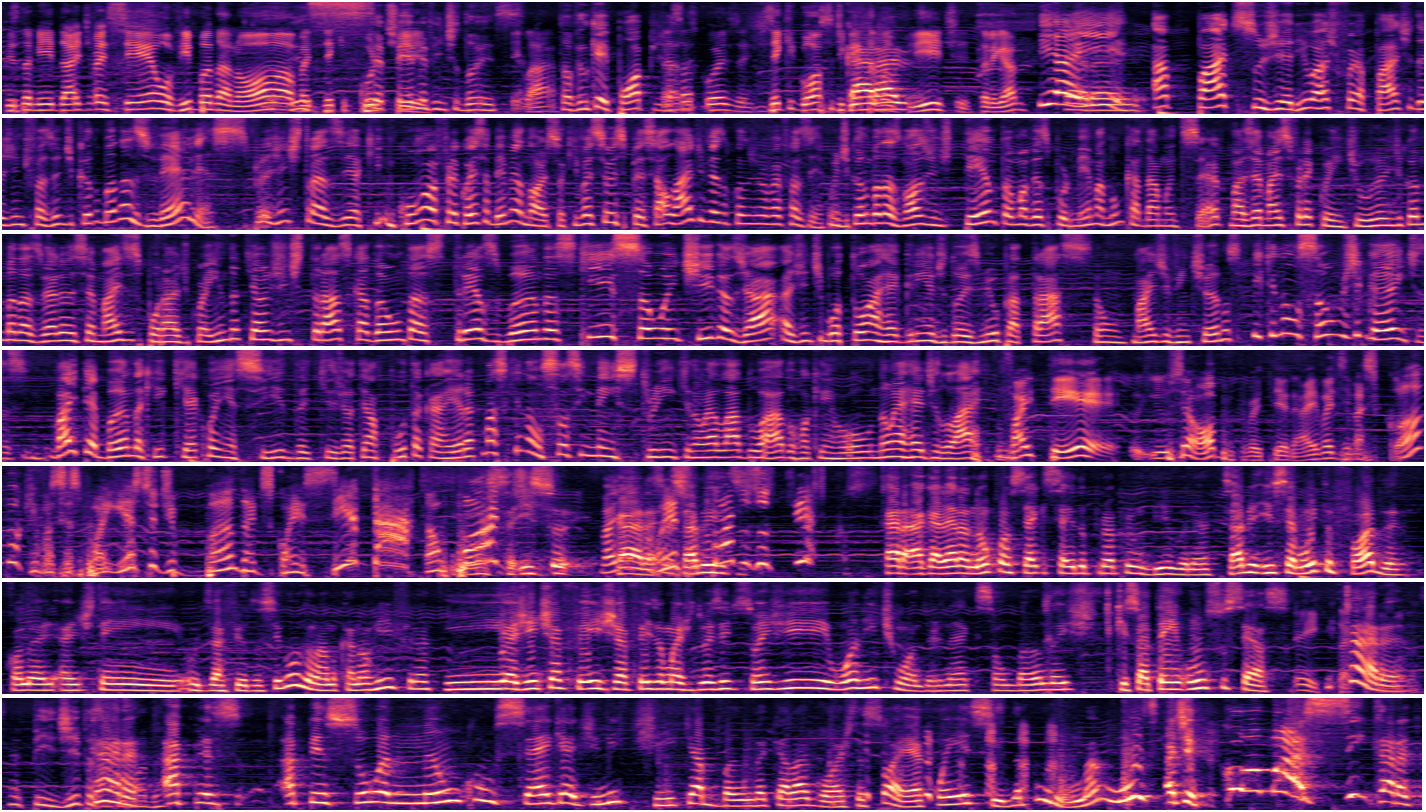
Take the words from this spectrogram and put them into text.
crise da meia-idade vai ser ouvir banda nova, dizer que curte. CPM 22. Sei lá. Tô ouvindo K-pop já. Essas coisas. Dizer que gosta de Greta Fleet, tá ligado? E aí, Caralho. a Paty sugeriu, acho que foi a Paty, da gente fazer indicando bandas velhas. Pra gente trazer aqui com uma frequência bem menor. Isso aqui vai ser um especial lá de vez em quando a gente vai fazer. O indicando bandas novas a gente tenta uma vez por mês, mas nunca dá muito certo. Mas é mais frequente. O indicando bandas velhas vai ser mais esporádico ainda, que é onde a gente traz cada um das três bandas que são antigas já. A gente botou uma regrinha de 2000 pra trás, então mais de 20 anos, e que não são gigantes, assim. Vai ter banda aqui que é conhecida e que já tem uma puta carreira, mas que não são assim mainstream, que não é lado A do rock and roll, não é headline. Vai ter, e isso é óbvio que vai ter, né? Aí vai dizer, mas como que vocês põem isso de banda desconhecida? Não Nossa, pode! isso. Vai Cara, ter- Conheço sabe. todos os discos! Cara, a galera não consegue sair do próprio umbigo, né? Sabe, isso é muito foda quando a, gente tem o desafio do segundo lá no canal Riff, né? E a gente já fez, já fez umas duas edições de One Hit Wonders, né? Que são bandas que só tem um sucesso. Eita, E, cara, É pedir pra cara, a pessoa. A pessoa não consegue admitir que a banda que ela gosta só é conhecida por uma música. Tipo, como assim, cara?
